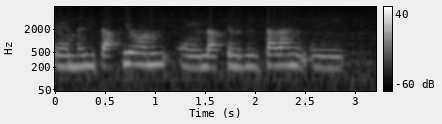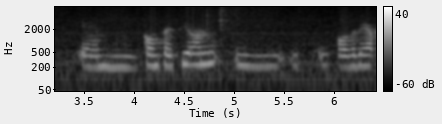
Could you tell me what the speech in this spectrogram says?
eh, meditación, eh, las que necesitaran en confesión y, podría,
